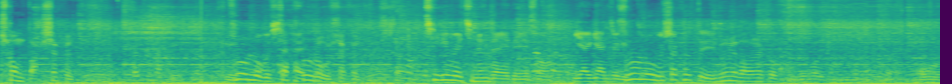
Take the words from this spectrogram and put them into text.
처음 딱 시작할 때. 그, 그 프롤로그 시작할 때 프롤로그 시작할 때 진짜. 책임을 지는 자에 대해서 이야기한 적이 있죠 프롤로그 시작할 때 이 노래 나오니까 그거 어,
